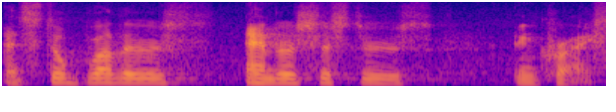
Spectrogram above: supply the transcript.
and still brothers and or sisters in Christ?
